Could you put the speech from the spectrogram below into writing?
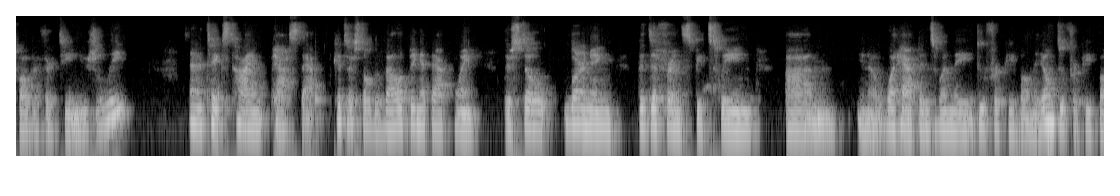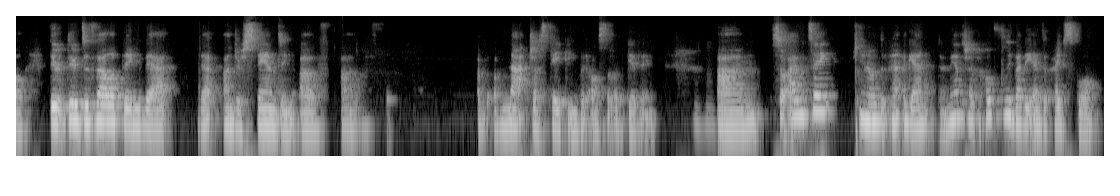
12 or 13 usually. And it takes time past that. Kids are still developing at that point. They're still learning the difference between, um, you know, what happens when they do for people and they don't do for people. They're, they're developing that, that understanding of, of, of, of not just taking, but also of giving. Mm-hmm. Um, so I would say you know, depend again, hopefully by the end of high school,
